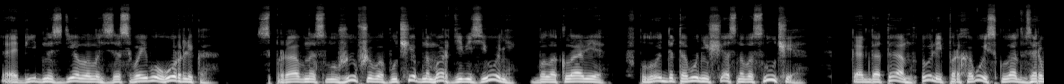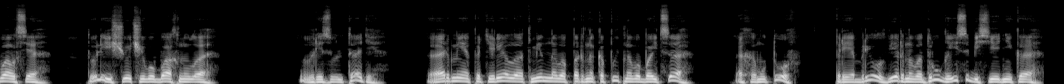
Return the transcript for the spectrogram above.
Обидно сделалось за своего орлика, справно служившего в учебном арт-дивизионе в Балаклаве, вплоть до того несчастного случая, когда там то ли пороховой склад взорвался, то ли еще чего бахнуло. В результате армия потеряла отменного парнокопытного бойца, а Хомутов приобрел верного друга и собеседника,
